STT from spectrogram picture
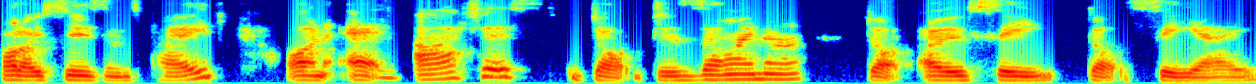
follow Susan's page on at artist.designer.oc.ca.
